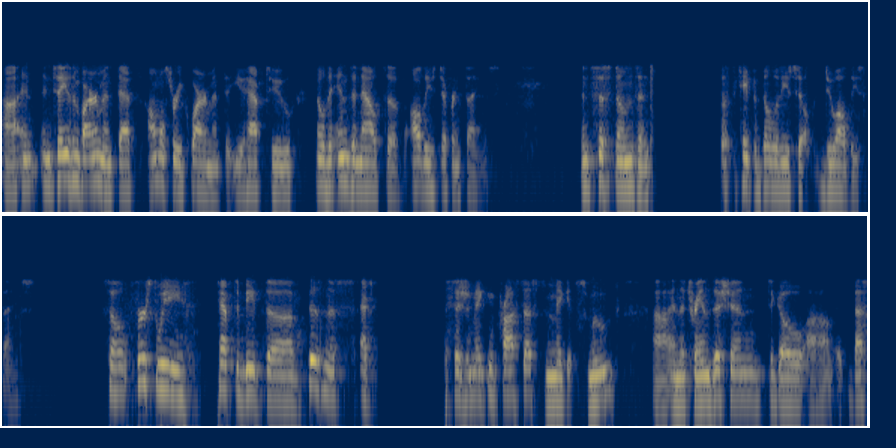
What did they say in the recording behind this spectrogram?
Uh, in, in today's environment, that's almost a requirement that you have to know the ins and outs of all these different things and systems and the capabilities to do all these things. So first we have to meet the business decision-making process to make it smooth uh, and the transition to go uh, best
